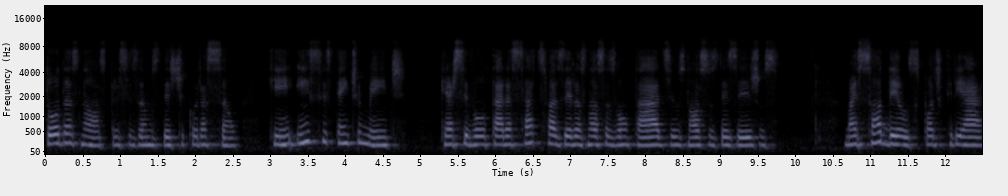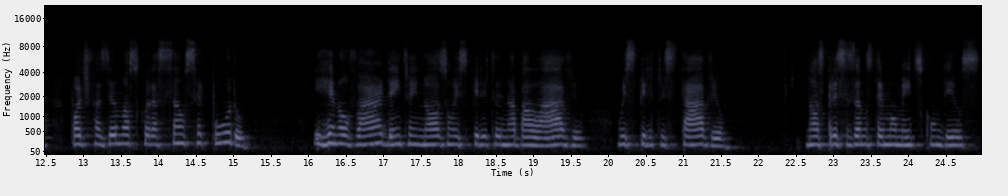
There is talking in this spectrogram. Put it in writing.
Todas nós precisamos deste coração que insistentemente quer se voltar a satisfazer as nossas vontades e os nossos desejos. Mas só Deus pode criar, pode fazer o nosso coração ser puro e renovar dentro em nós um espírito inabalável, um espírito estável. Nós precisamos ter momentos com Deus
